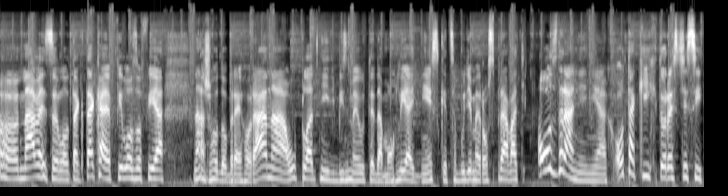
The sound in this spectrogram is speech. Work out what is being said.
Na veselo, tak taká je filozofia nášho dobrého rána a uplatniť by sme ju teda mohli aj dnes, keď sa budeme rozprávať o zraneniach, o takých, ktoré ste si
